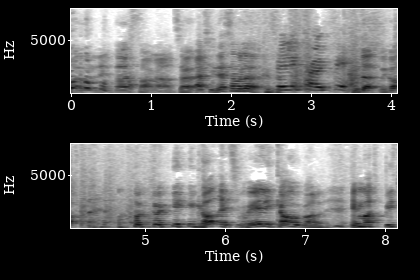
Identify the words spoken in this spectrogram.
I Oh! ordered it first time round. So actually, let's have a look. 'cause- Billy Toe Fish. 'cause look, we got we got this really cold one. It must be.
